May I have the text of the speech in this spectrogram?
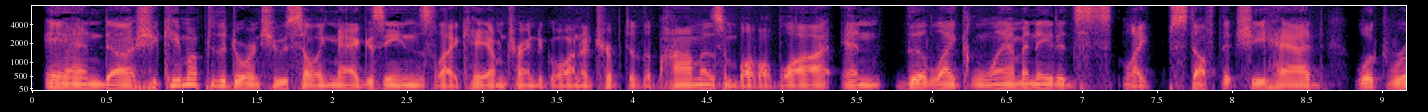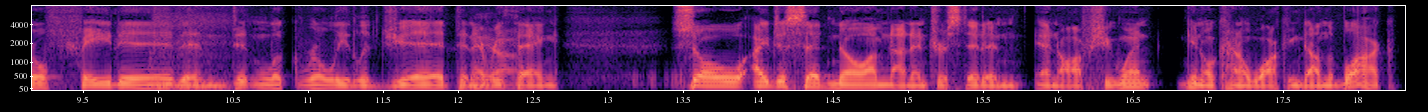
And uh, she came up to the door and she was selling magazines like, "Hey, I'm trying to go on a trip to the Bahamas and blah blah blah." And the like laminated like stuff that she had looked real faded and didn't look really legit and everything. So I just said, "No, I'm not interested." And and off she went, you know, kind of walking down the block.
